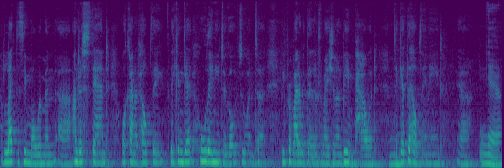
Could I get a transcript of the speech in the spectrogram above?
I'd like to see more women uh, understand what kind of help they, they can get, who they need to go to, and to be provided with that information and be empowered mm. to get the help they need. Yeah. Yeah.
